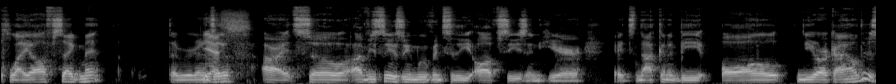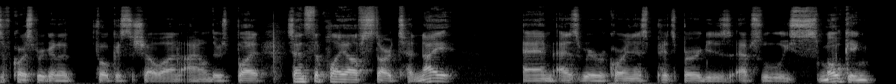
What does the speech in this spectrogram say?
playoff segment that we were going to Yes. do? All right. So obviously, as we move into the off season here, it's not going to be all New York Islanders. Of course, we're going to focus the show on Islanders, but since the playoffs start tonight, and as we're recording this, Pittsburgh is absolutely smoking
